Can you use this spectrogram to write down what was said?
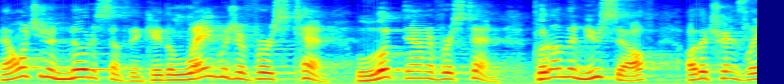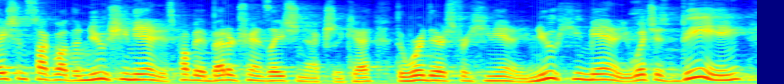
And I want you to notice something, okay? The language of verse 10. Look down at verse 10. Put on the new self, other translations talk about the new humanity. It's probably a better translation, actually, okay? The word there is for humanity. New humanity, which is being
